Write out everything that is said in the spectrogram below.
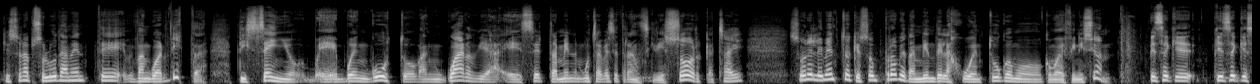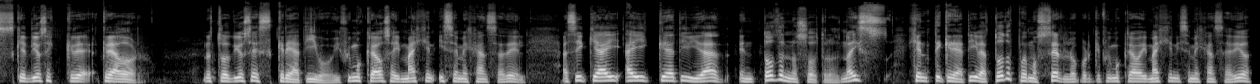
que son absolutamente vanguardistas. Diseño, eh, buen gusto, vanguardia, eh, ser también muchas veces transgresor, ¿cachai? Son elementos que son propios también de la juventud como, como definición. Piensa que, piensa que, que Dios es cre- creador. Nuestro Dios es creativo y fuimos creados a imagen y semejanza de Él. Así que hay, creatividad en todos nosotros. No hay gente creativa, todos podemos serlo porque fuimos creados a imagen y semejanza de Dios.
